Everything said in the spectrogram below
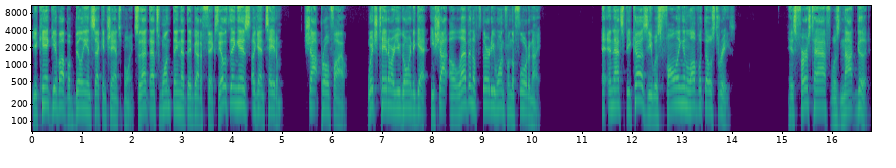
You can't give up a billion second chance points. So that that's one thing that they've got to fix. The other thing is again Tatum shot profile. Which Tatum are you going to get? He shot 11 of 31 from the floor tonight. And that's because he was falling in love with those threes. His first half was not good.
